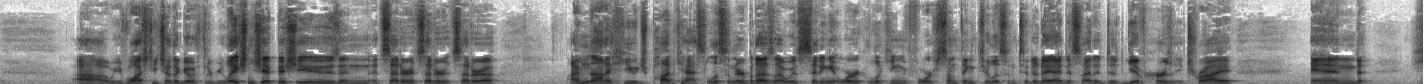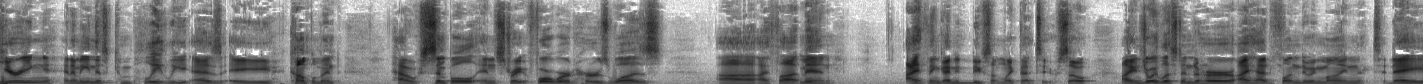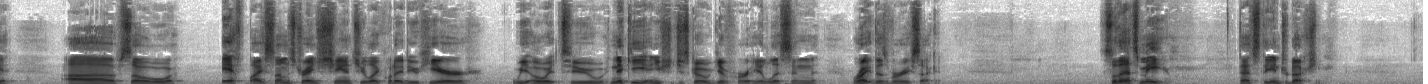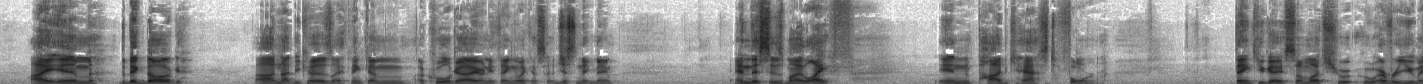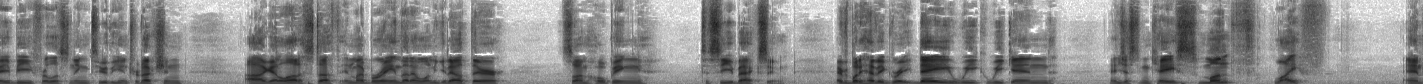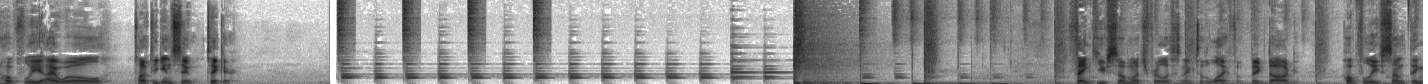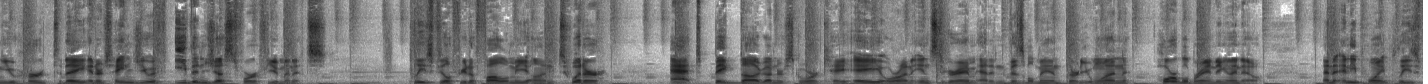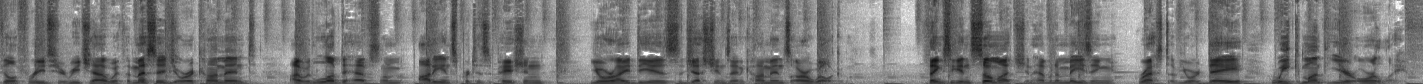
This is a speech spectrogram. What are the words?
Uh, we've watched each other go through relationship issues and et cetera, et cetera, et cetera. I'm not a huge podcast listener, but as I was sitting at work looking for something to listen to today, I decided to give hers a try. And hearing, and I mean this completely as a compliment, how simple and straightforward hers was, uh, I thought, man, I think I need to do something like that too. So I enjoyed listening to her. I had fun doing mine today. Uh, so if by some strange chance you like what I do here, we owe it to Nikki, and you should just go give her a listen right this very second. So that's me. That's the introduction. I am the big dog, uh, not because I think I'm a cool guy or anything, like I said, just a nickname. And this is my life in podcast form. Thank you guys so much, wh- whoever you may be, for listening to the introduction. Uh, I got a lot of stuff in my brain that I want to get out there, so I'm hoping to see you back soon. Everybody have a great day, week, weekend, and just in case, month, life, and hopefully I will talk to you again soon. Take care. Thank you so much for listening to The Life of Big Dog. Hopefully, something you heard today entertained you, if even just for a few minutes please feel free to follow me on Twitter at bigdog underscore KA or on Instagram at invisibleman31. Horrible branding, I know. And at any point, please feel free to reach out with a message or a comment. I would love to have some audience participation. Your ideas, suggestions, and comments are welcome. Thanks again so much and have an amazing rest of your day, week, month, year, or life.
